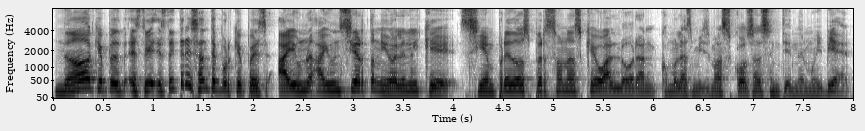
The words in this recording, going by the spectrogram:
No, que pues estoy- está interesante porque pues hay un, hay un cierto nivel en el que siempre dos personas que valoran como las mismas cosas se entienden muy bien.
